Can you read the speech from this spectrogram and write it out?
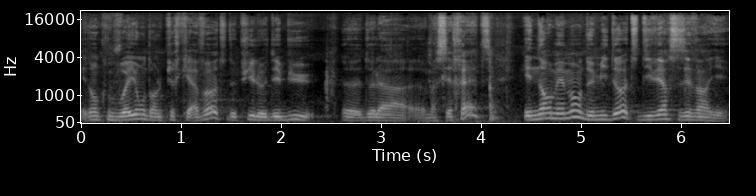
Et donc nous voyons dans le Pirkei Avot, depuis le début euh, de la euh, Masechet, énormément de midot diverses et variées.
